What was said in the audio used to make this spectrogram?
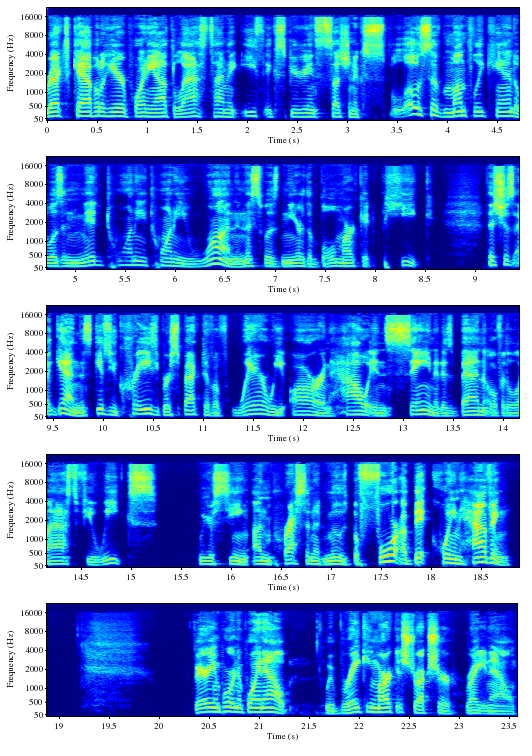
Rekt Capital here pointing out the last time that ETH experienced such an explosive monthly candle was in mid 2021, and this was near the bull market peak. This just, again, this gives you crazy perspective of where we are and how insane it has been over the last few weeks. We are seeing unprecedented moves before a Bitcoin halving. Very important to point out, we're breaking market structure right now.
